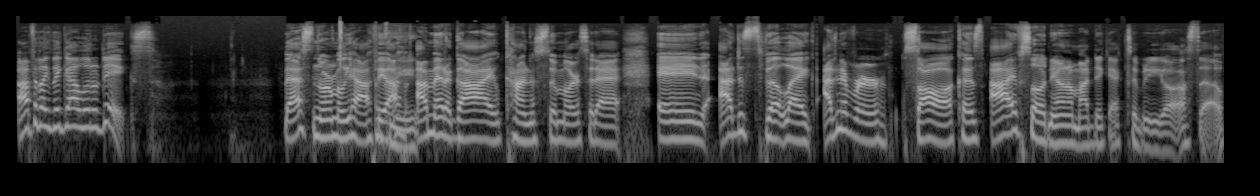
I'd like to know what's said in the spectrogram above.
I feel like they got little dicks. That's normally how I feel. I, I met a guy kind of similar to that, and I just felt like I never saw because I've slowed down on my dick activity also.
